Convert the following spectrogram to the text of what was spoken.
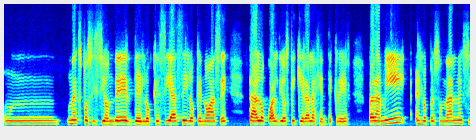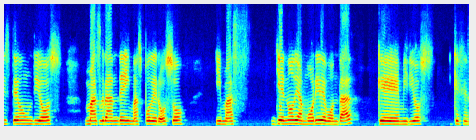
una exposición de, de, lo que sí hace y lo que no hace tal o cual Dios que quiera la gente creer. Para mí, en lo personal, no existe un Dios más grande y más poderoso y más lleno de amor y de bondad que mi Dios, que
